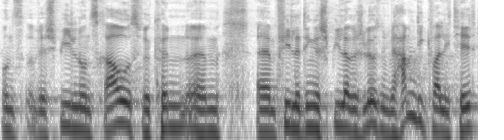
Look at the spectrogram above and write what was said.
uns, wir spielen uns raus, wir können ähm, ähm, viele Dinge spielerisch lösen. Wir haben die Qualität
